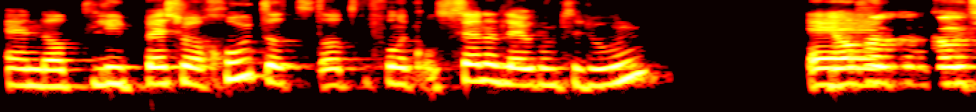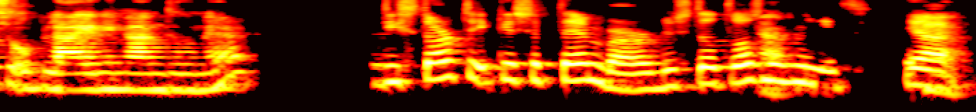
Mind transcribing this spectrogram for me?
En dat liep best wel goed. Dat, dat vond ik ontzettend leuk om te doen. En je had ook een coachopleiding aan doen, hè? Die startte ik in september, dus dat was nog niet. Ja.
